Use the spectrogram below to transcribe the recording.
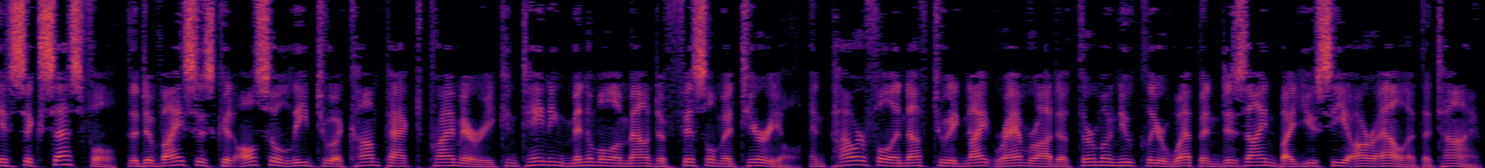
If successful, the devices could also lead to a compact primary containing minimal amount of fissile material, and powerful enough to ignite Ramrod a thermonuclear weapon designed by UCRL at the time.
